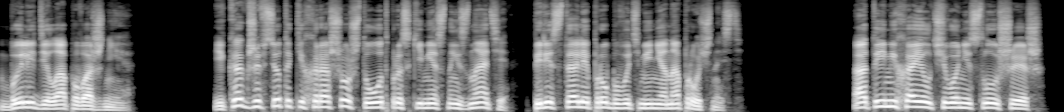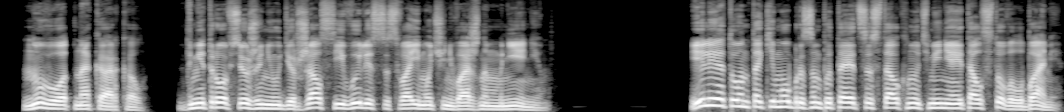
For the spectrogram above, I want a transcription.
были дела поважнее. И как же все-таки хорошо, что отпрыски местной знати перестали пробовать меня на прочность. А ты, Михаил, чего не слушаешь? Ну вот, накаркал. Дмитро все же не удержался и вылез со своим очень важным мнением. Или это он таким образом пытается столкнуть меня и Толстого лбами?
